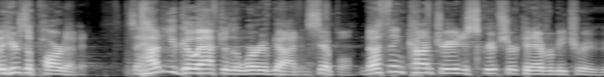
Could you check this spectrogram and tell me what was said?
but here's a part of it. So, how do you go after the Word of God? It's simple. Nothing contrary to Scripture can ever be true.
